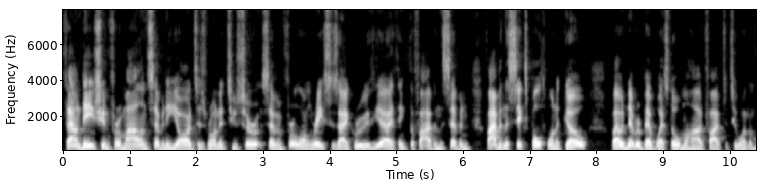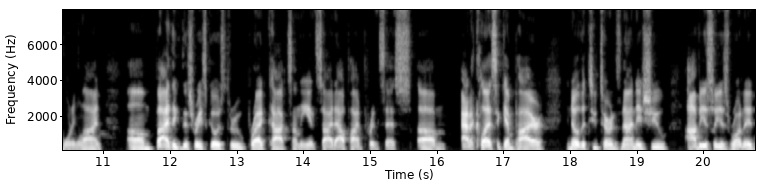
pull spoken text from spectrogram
foundation for a mile and 70 yards has run at two seven furlong races. I agree with you. I think the five and the seven, five and the six both want to go, but I would never bet West Omaha at five to two on the morning line. Um, but I think this race goes through Brad Cox on the inside, Alpine Princess, um, of Classic Empire. You know, the two turns not an issue. Obviously, has run at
